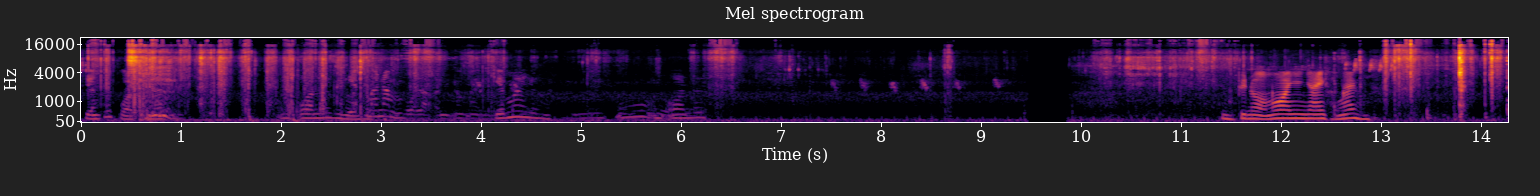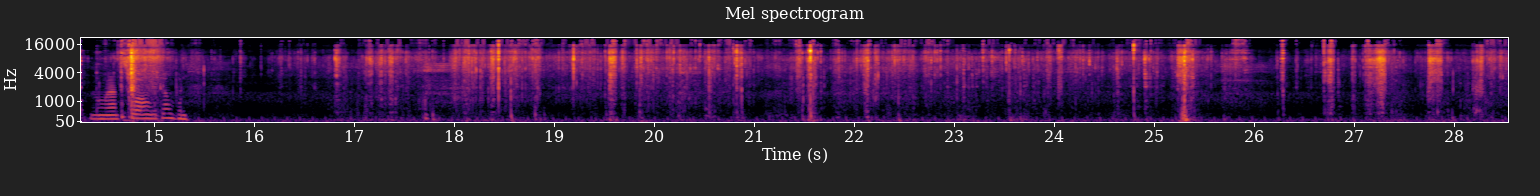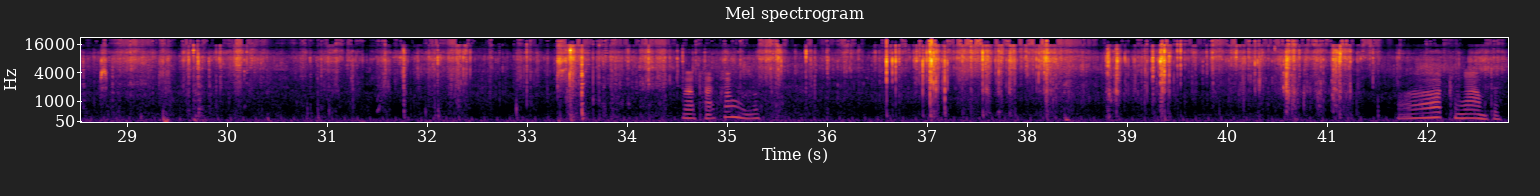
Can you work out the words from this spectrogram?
เสียงคือกวาดขนาดอ่อนๆเลยพี่น้เก็อบงมานำบ่ละอันน้องไม้เก็บมาอยู่ค่ะอู้อ่อนๆเลยพี่น้องน้อยใหญ่ๆข้างในพุ่นโรงงานซองอยู่ทั้งพุ่น มาทาข้างหมดเลยปัดงามเลย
